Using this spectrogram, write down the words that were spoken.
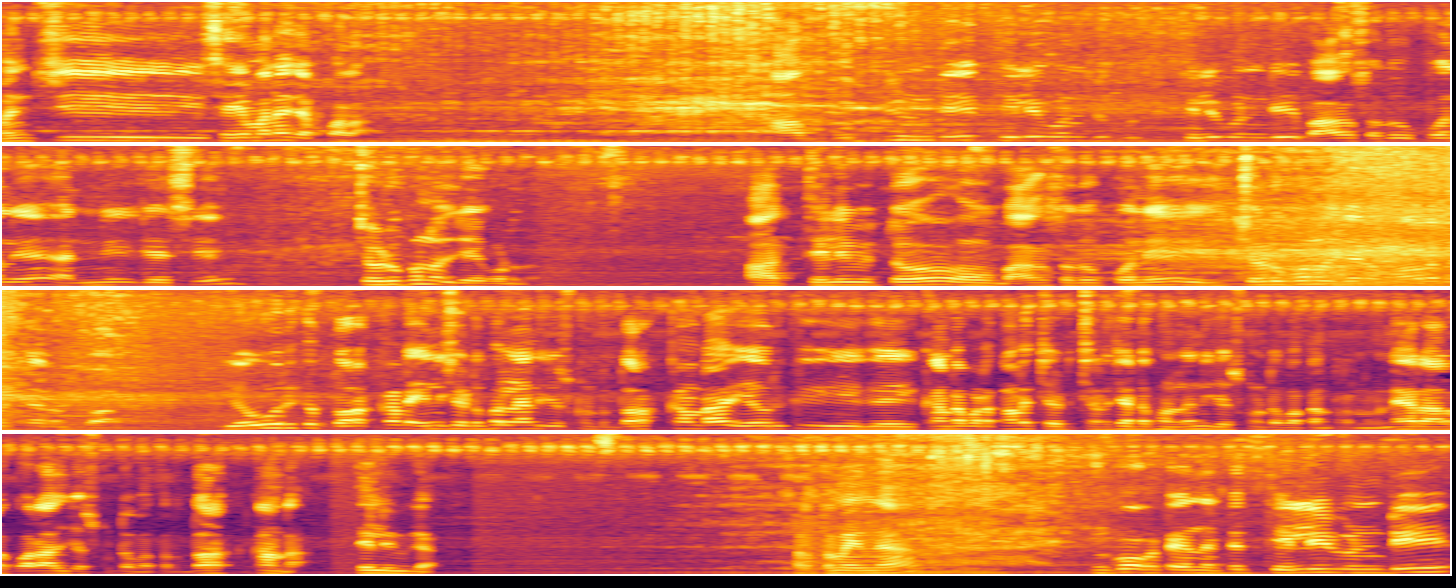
మంచి చేయమనే చెప్పాలా. ఆ బుద్ధి ఉండి తెలివి ఉండి బుద్ధి తెలివి ఉండి బాగా చదువుకొని అన్నీ చేసి చెడు పనులు చేయకూడదు. ఆ తెలివితో బాగా చదువుకొని చెడు పనులు చేయడం మొదలు పెట్టారనుకో ఎవరికి దొరకకుండా ఎన్ని చెడు పనులన్నీ చేసుకుంటారు దొరకకుండా ఎవరికి ఈ కంటపడకుండా చెడు చెడ్డ చెడ్డ పనులన్నీ చేసుకుంటూ పోతుంటారు. నేరాలు కొరాలు చేసుకుంటూ పోతారు. దొరకకుండా తెలివిగా. అర్థమైందా? ఇంకొకటి ఏంటంటే తెలివి ఉండి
